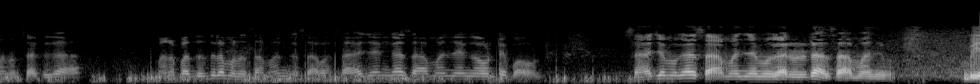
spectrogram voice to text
మనం చక్కగా మన పద్ధతిలో మనం సమంగా సహజంగా సామాన్యంగా ఉంటే బాగుంటుంది సహజముగా సామాన్యముగా ఉండటం అసామాన్యము be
